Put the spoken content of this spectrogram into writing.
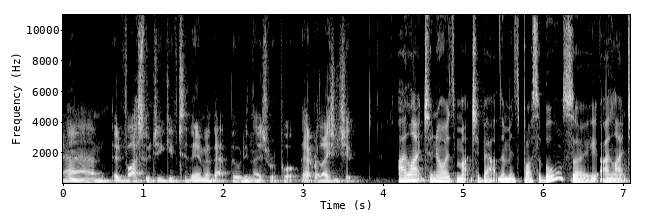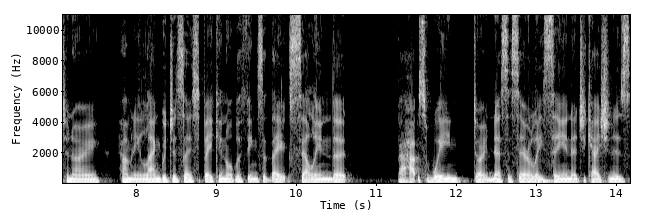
um, advice would you give to them about building those report, that relationship? I like to know as much about them as possible. So I like to know how many languages they speak and all the things that they excel in that perhaps we don't necessarily mm-hmm. see in education as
